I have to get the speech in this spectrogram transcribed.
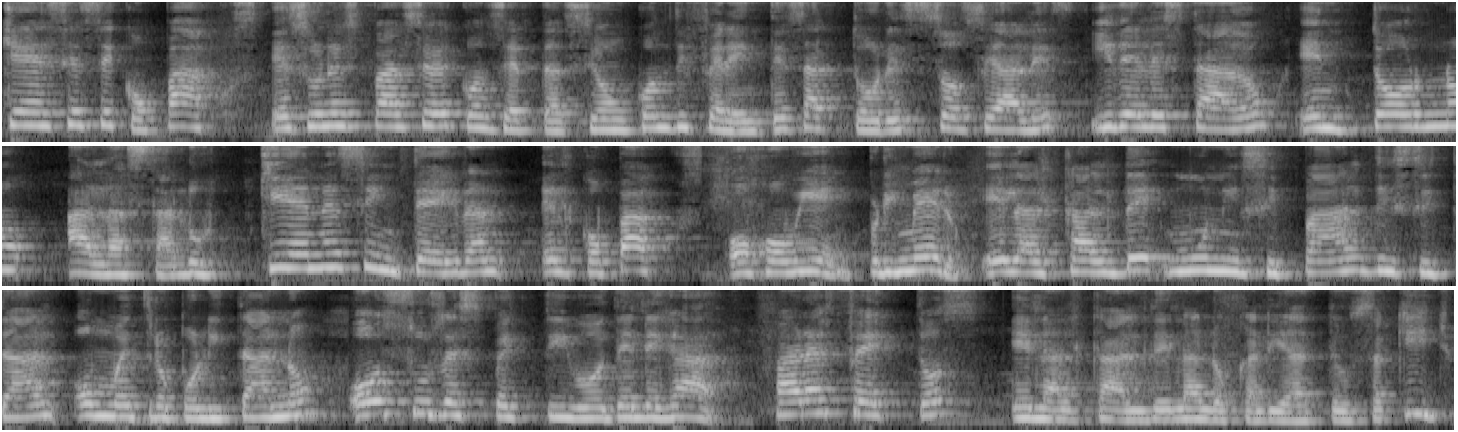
¿Qué es ese COPACOS? Es un espacio de concertación con diferentes actores sociales y del Estado en torno a la salud. ¿Quiénes integran el COPACOS? Ojo bien, primero, el alcalde municipal, distrital o metropolitano o su respectivo delegado para efectos el alcalde de la localidad de Usaquillo.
